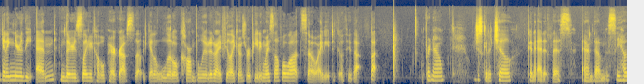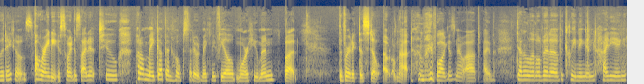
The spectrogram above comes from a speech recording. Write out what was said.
getting near the end. There's like a couple paragraphs that get a little convoluted. I feel like I was repeating myself a lot, so I need to go through that. But for now, we're just gonna chill, gonna edit this, and um, see how the day goes. Alrighty, so I decided to put on makeup in hopes that it would make me feel more human, but the verdict is still out on that. my vlog is now up. I've done a little bit of cleaning and tidying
